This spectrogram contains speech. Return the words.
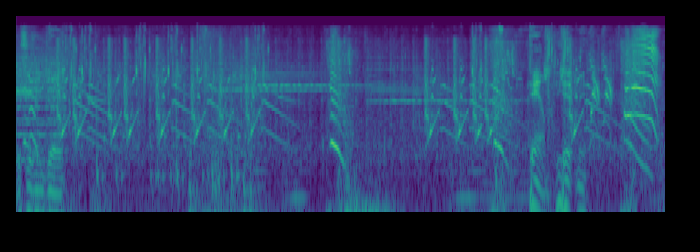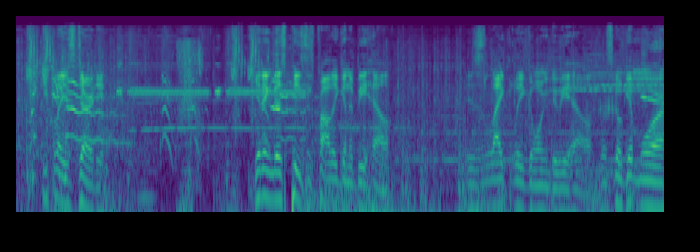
This isn't good. Damn, he hit me. He plays dirty. Getting this piece is probably going to be hell. Is likely going to be hell. Let's go get more,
